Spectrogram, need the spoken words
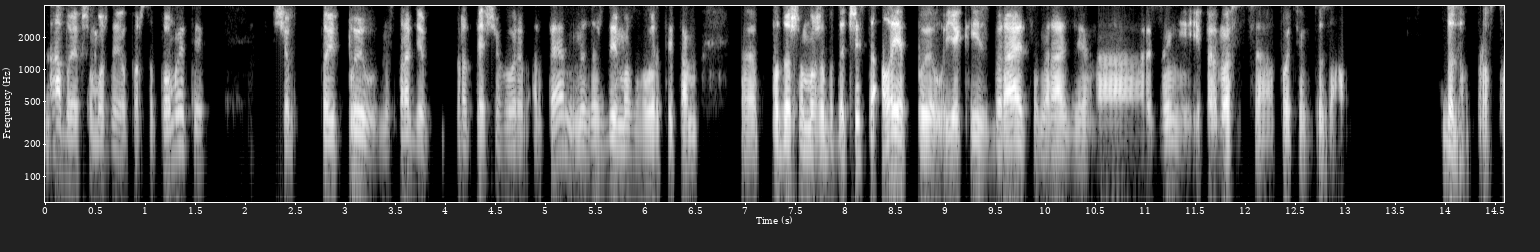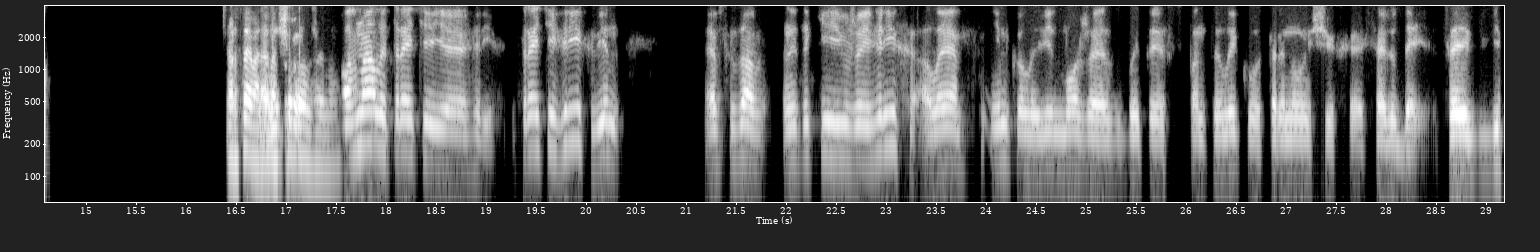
Або якщо можна його просто помити, щоб той пил, насправді про те, що говорив Артем, не завжди можна говорити там е, подошва може бути чиста, але є пил, який збирається наразі на резині і переноситься потім до залу. Додав просто. Артеме, Та, давай ну що? продовжуємо. Погнали третій е, гріх. Третій гріх, він, я б сказав, не такий уже і гріх, але інколи він може збити з пантелику тренуючихся людей. Це від,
